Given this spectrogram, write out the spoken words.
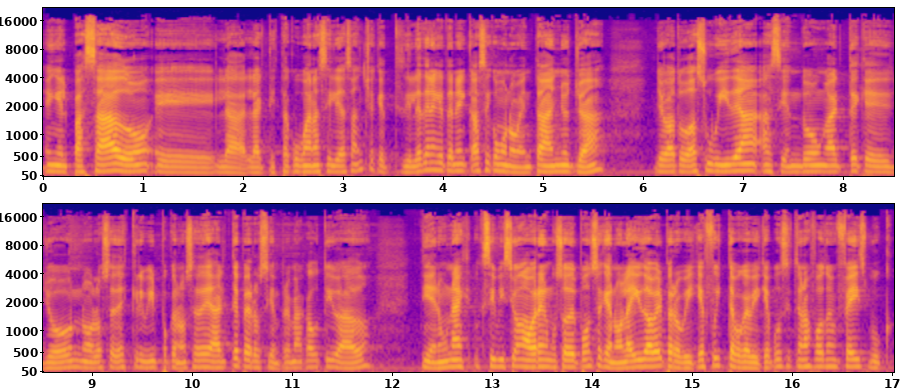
en el pasado, eh, la, la artista cubana Cilia Sánchez, que Cilia tiene que tener casi como 90 años ya lleva toda su vida haciendo un arte que yo no lo sé describir porque no sé de arte, pero siempre me ha cautivado. Tiene una exhibición ahora en el Museo de Ponce que no la he ido a ver, pero vi que fuiste porque vi que pusiste una foto en Facebook.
